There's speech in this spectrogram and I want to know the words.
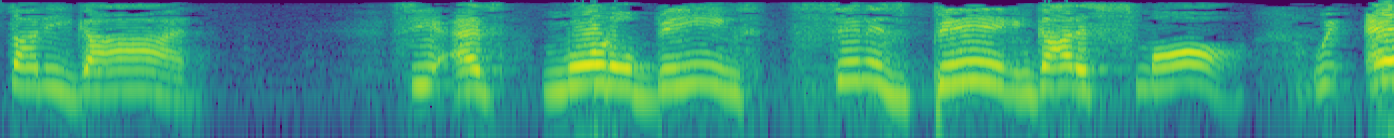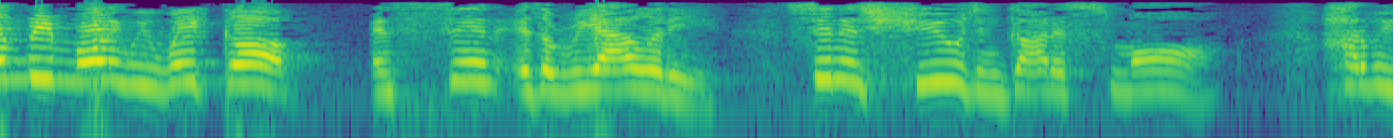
Study God. See, as mortal beings, sin is big and God is small. We, every morning we wake up and sin is a reality. Sin is huge and God is small. How do we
